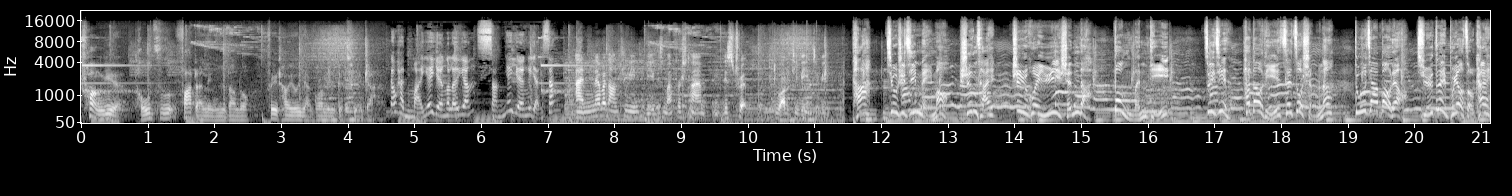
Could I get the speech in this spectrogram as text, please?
创业、投资、发展领域当中非常有眼光的一个企业家。都係迷一样嘅女人，神一样嘅人生。I never done TV interview. This is my first time this trip to do a TV interview. 她就是集美貌、身材、智慧于一身的邓文迪。最近她到底在做什么呢？独家爆料，绝对不要走开。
